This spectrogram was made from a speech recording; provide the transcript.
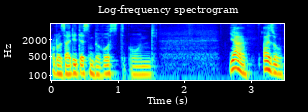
oder sei dir dessen bewusst. Und ja, also,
